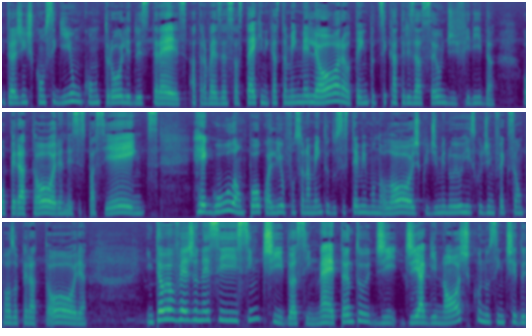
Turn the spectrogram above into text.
Então, a gente conseguir um controle do estresse através dessas técnicas também melhora o tempo de cicatrização de ferida operatória nesses pacientes, regula um pouco ali o funcionamento do sistema imunológico e diminui o risco de infecção pós-operatória. Então eu vejo nesse sentido, assim, né? Tanto de diagnóstico, no sentido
